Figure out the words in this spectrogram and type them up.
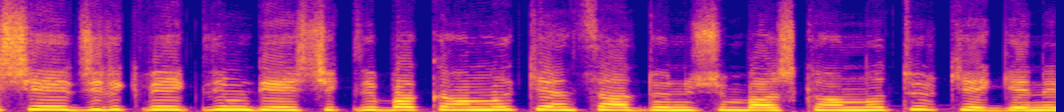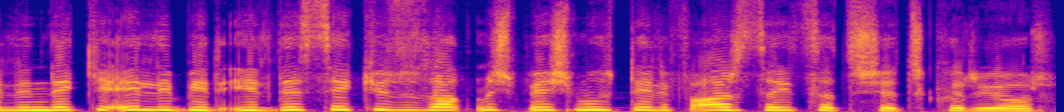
Şehircilik ve İklim Değişikliği Bakanlığı Kentsel Dönüşüm Başkanlığı Türkiye genelindeki 51 ilde 865 muhtelif arsayı satışa çıkarıyor.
